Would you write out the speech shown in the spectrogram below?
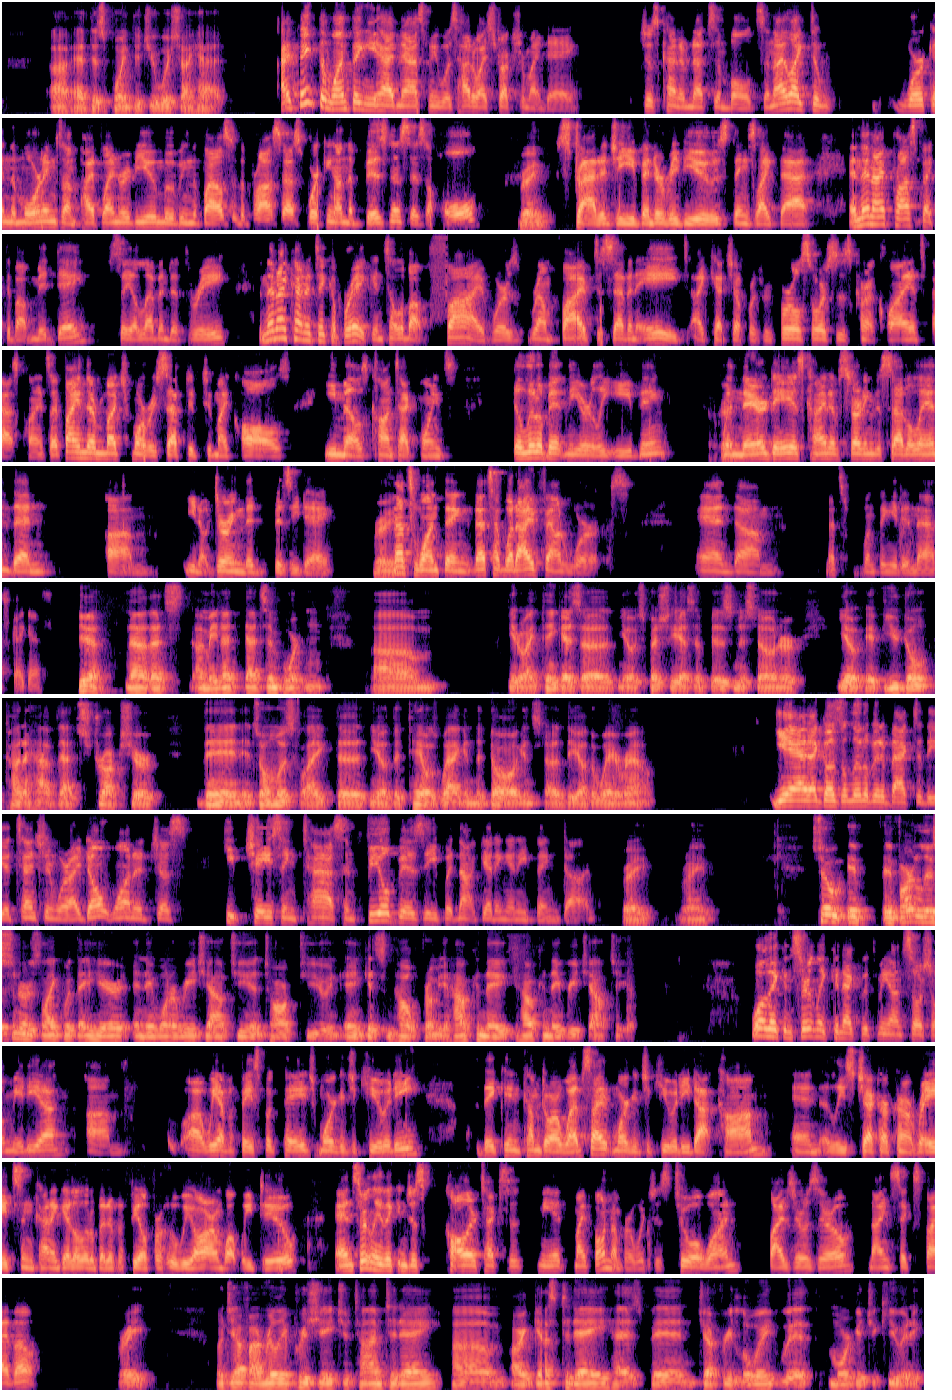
uh, at this point that you wish I had? I think the one thing you hadn't asked me was how do I structure my day? Just kind of nuts and bolts. And I like to work in the mornings on pipeline review, moving the files through the process, working on the business as a whole, right? Strategy, vendor reviews, things like that. And then I prospect about midday, say 11 to 3 and then I kind of take a break until about five, whereas around five to seven, eight, I catch up with referral sources, current clients, past clients. I find they're much more receptive to my calls, emails, contact points a little bit in the early evening. Okay. When their day is kind of starting to settle in, then, um, you know, during the busy day. Right. That's one thing. That's what I found works. And um, that's one thing you didn't ask, I guess. Yeah, no, that's, I mean, that, that's important um, you know, I think as a, you know, especially as a business owner, you know, if you don't kind of have that structure, then it's almost like the, you know, the tail's wagging the dog instead of the other way around. Yeah, that goes a little bit back to the attention where I don't want to just keep chasing tasks and feel busy, but not getting anything done. Right, right. So if if our listeners like what they hear and they want to reach out to you and talk to you and, and get some help from you, how can they how can they reach out to you? Well, they can certainly connect with me on social media. Um, uh, we have a Facebook page, Mortgage Acuity. They can come to our website, mortgageacuity.com, and at least check our current rates and kind of get a little bit of a feel for who we are and what we do. And certainly they can just call or text me at my phone number, which is 201 500 9650. Great. Well, Jeff, I really appreciate your time today. Um, our guest today has been Jeffrey Loyd with Mortgage Acuity.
